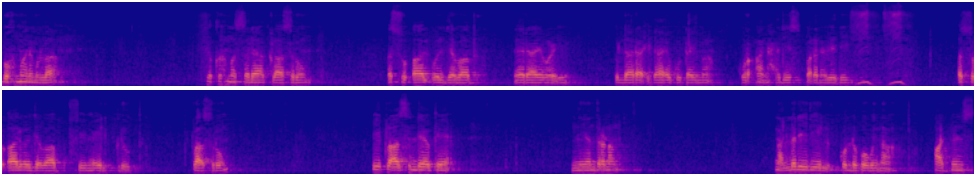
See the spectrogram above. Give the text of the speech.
بخمان الله فقه مسألة كلاس روم السؤال والجواب നേരായ വഴി പുല്ലാര ഇതായ കൂട്ടായ്മ ഖുർആൻ ഹദീസ് പഠനവേദി അസുആൽ ഉൽ ജവാബ് ഫീമെയിൽ ഗ്രൂപ്പ് ക്ലാസ് റൂം ഈ ക്ലാസിന്റെയൊക്കെ നിയന്ത്രണം നല്ല രീതിയിൽ കൊണ്ടുപോകുന്ന അഡ്മിൻസ്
